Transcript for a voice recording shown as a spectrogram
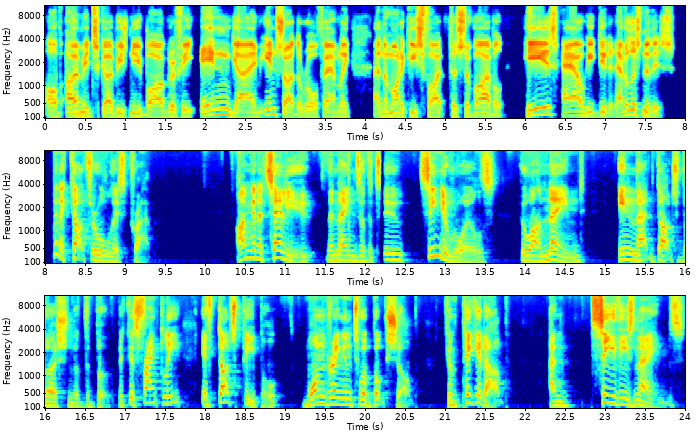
of Omid Scobie's new biography, Endgame, Inside the Royal Family and the Monarchy's Fight for Survival. Here's how he did it. Have a listen to this. I'm going to cut through all this crap. I'm going to tell you the names of the two senior royals who are named in that Dutch version of the book. Because frankly, if Dutch people wandering into a bookshop can pick it up and see these names,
